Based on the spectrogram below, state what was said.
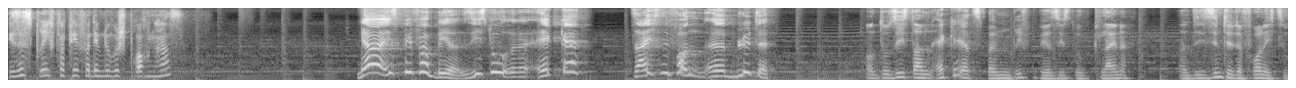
dieses Briefpapier, von dem du gesprochen hast? Ja, ist Biferbier. Siehst du, äh, Ecke, Zeichen von äh, Blüte. Und du siehst an Ecke jetzt beim Briefpapier, siehst du kleine. Also die sind dir davor nicht so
